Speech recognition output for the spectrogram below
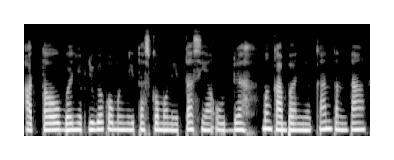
atau banyak juga komunitas-komunitas yang udah mengkampanyekan tentang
